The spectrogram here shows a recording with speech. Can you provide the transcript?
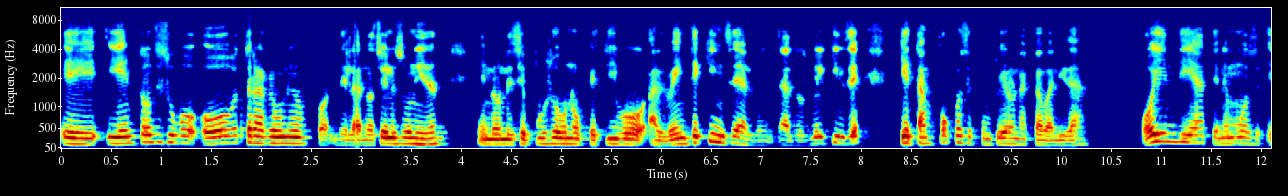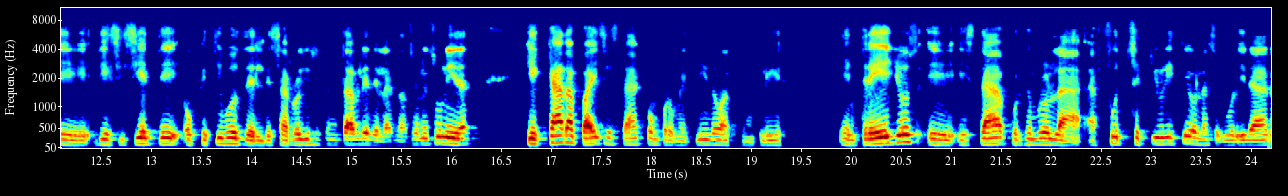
Eh, y entonces hubo otra reunión de las Naciones Unidas en donde se puso un objetivo al 2015, al, al 2015, que tampoco se cumplieron a cabalidad. Hoy en día tenemos 17 eh, objetivos del desarrollo sustentable de las Naciones Unidas que cada país está comprometido a cumplir. Entre ellos eh, está, por ejemplo, la food security o la seguridad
